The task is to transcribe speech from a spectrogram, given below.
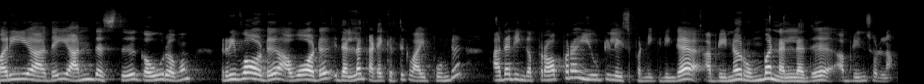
மரியாதை அந்தஸ்து கௌரவம் ரிவார்டு அவார்டு இதெல்லாம் கிடைக்கிறதுக்கு வாய்ப்பு உண்டு. அதை நீங்கள் ப்ராப்பராக யூட்டிலைஸ் பண்ணிக்கிறீங்க அப்படின்னா ரொம்ப நல்லது அப்படின்னு சொல்லலாம்.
